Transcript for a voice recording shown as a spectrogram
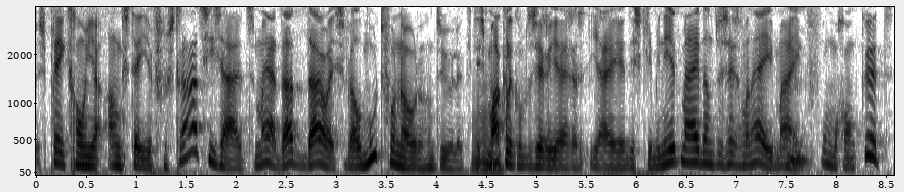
Spreek gewoon je angst en je frustraties uit. Maar ja, dat, daar is wel moed voor nodig natuurlijk. Het is Ja. makkelijk om te zeggen, jij, jij discrimineert mij. Dan te zeggen van, hé, hey, maar ik voel me gewoon kut.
